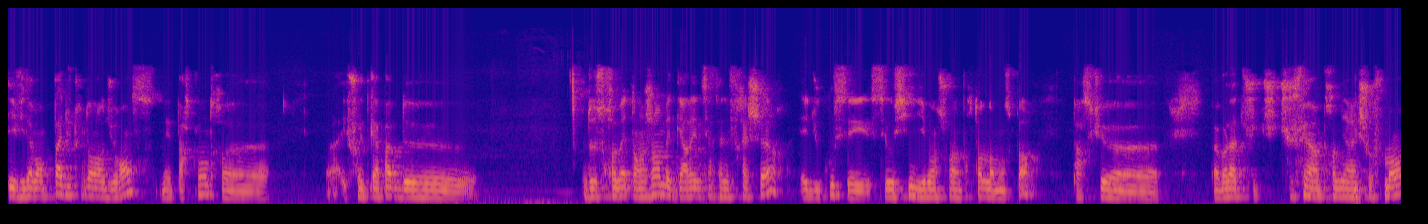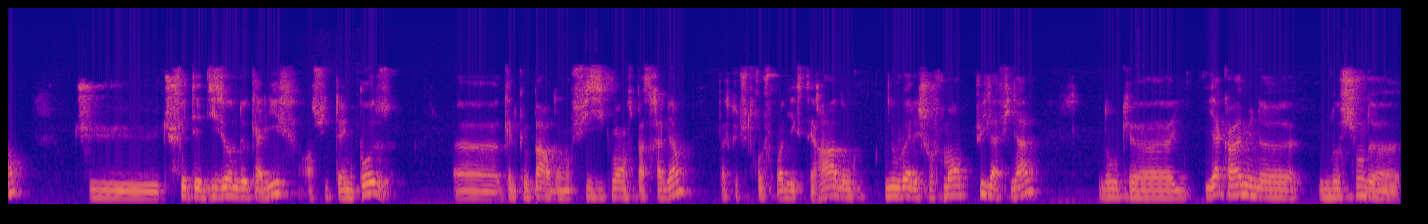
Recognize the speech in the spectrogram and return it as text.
évidemment pas du tout dans l'endurance mais par contre il faut être capable de de se remettre en jambe et de garder une certaine fraîcheur. Et du coup c'est aussi une dimension importante dans mon sport parce que bah voilà tu, tu, fais un premier échauffement tu, tu fais tes 10 zones de qualif ensuite tu as une pause quelque part donc physiquement on se passerait bien parce que tu te refroidis, etc. Donc, nouvel échauffement, puis la finale. Donc, euh, il y a quand même une, notion de,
